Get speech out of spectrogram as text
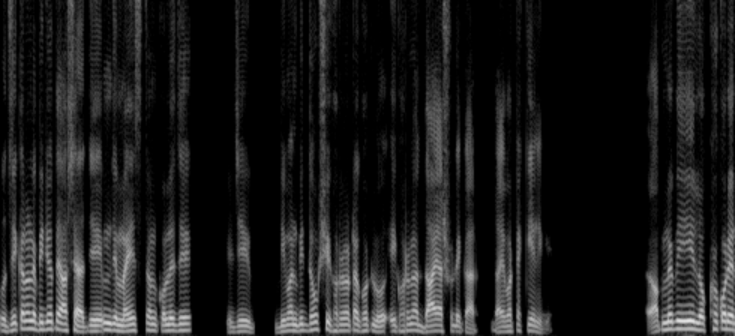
তো যে কারণে ভিডিওতে আসা যে যে মাইলস্টোন কলেজে যে বিমান বিধ্বংসী ঘটনাটা ঘটলো, এই ঘটনার দায় আসলে কার? দায়ভারটা কে নেবে? আপনি লক্ষ্য করেন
